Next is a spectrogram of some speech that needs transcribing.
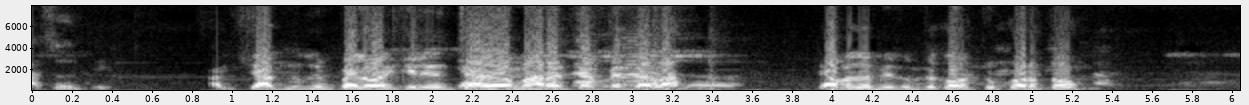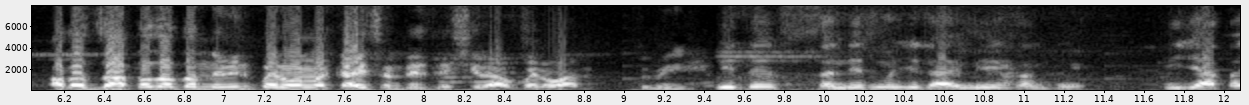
असं होती. आणि त्यातनं तुम्ही पैलवान केली आणि वेळा महाराज चॅम्पियन झाला? त्याबद्दल मी तुमचं कौतुक करतो. आता जाता जाता नवीन पैलवानला काय संदेश देशील हा पैलवान तुम्ही? मी ते संदेश म्हणजे काय मी एक सांगतोय. हे जे आता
